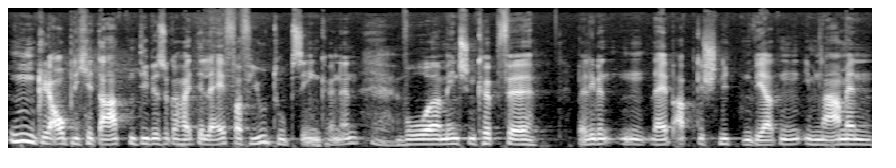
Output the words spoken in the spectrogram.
unglaubliche Daten, die wir sogar heute live auf YouTube sehen können, ja. wo Menschenköpfe bei lebendem Leib abgeschnitten werden im Namen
